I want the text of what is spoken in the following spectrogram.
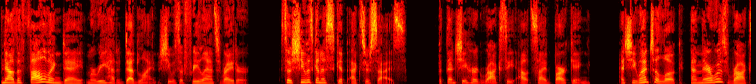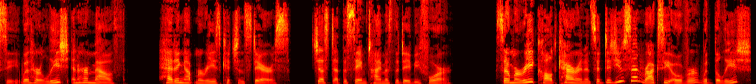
Now, the following day, Marie had a deadline. She was a freelance writer, so she was going to skip exercise. But then she heard Roxy outside barking, and she went to look, and there was Roxy with her leash in her mouth, heading up Marie's kitchen stairs, just at the same time as the day before. So Marie called Karen and said, Did you send Roxy over with the leash?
